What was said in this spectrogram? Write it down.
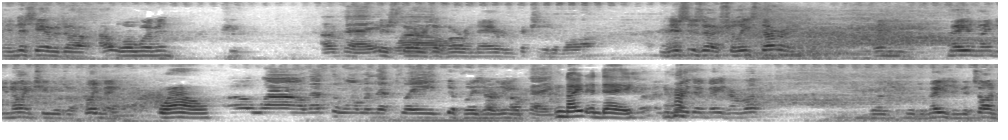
and this here was uh, Outlaw Women. Okay. There's wow. stories of her in there and pictures of the bar. And this is uh, Charlize Theron. In May of 99, she was a playmate. wow. Oh wow, that's the woman that played. That plays Aileen. Okay. Night and day. And the way they made her up was, was amazing. It's on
